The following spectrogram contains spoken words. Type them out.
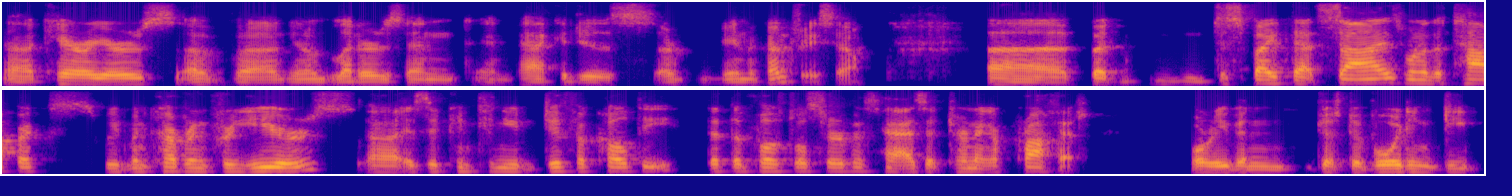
uh, carriers of, uh, you know, letters and, and packages in the country. So, uh, but despite that size, one of the topics we've been covering for years is the continued difficulty that the Postal Service has at turning a profit or even just avoiding deep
